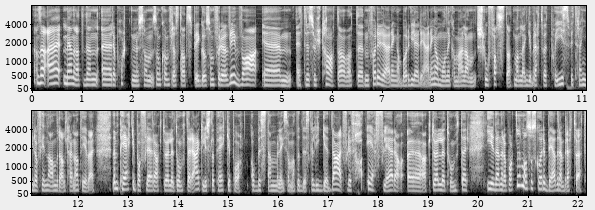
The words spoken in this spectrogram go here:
Altså, jeg mener at den eh, rapporten som, som, kom fra Statsbygg, og som for øvrig var eh, et resultat av at den forrige regjeringa, borgerlige regjeringa, Monica Mæland, slo fast at man legger Bredtvet på is, vi trenger å finne andre alternativer. Den peker på flere aktuelle tomter. Jeg har ikke lyst til å peke på og bestemme liksom, at det skal ligge der, for det er flere aktuelle tomter i den rapporten som også skårer bedre enn Bredtvet.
